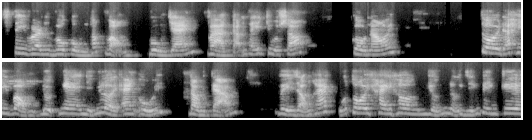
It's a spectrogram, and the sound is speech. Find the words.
Steven vô cùng thất vọng, buồn chán và cảm thấy chua xót. Cô nói, tôi đã hy vọng được nghe những lời an ủi, đồng cảm vì giọng hát của tôi hay hơn những nữ diễn viên kia.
